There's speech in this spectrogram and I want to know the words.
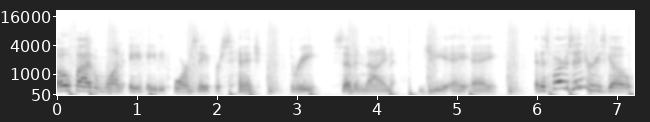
05 and 1, 884 save percentage, 379 GAA. And as far as injuries go,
